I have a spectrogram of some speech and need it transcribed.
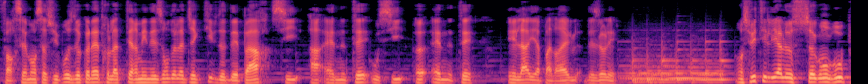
Forcément, ça suppose de connaître la terminaison de l'adjectif de départ, si ANT ou si ENT. Et là, il n'y a pas de règle, désolé. Ensuite, il y a le second groupe,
